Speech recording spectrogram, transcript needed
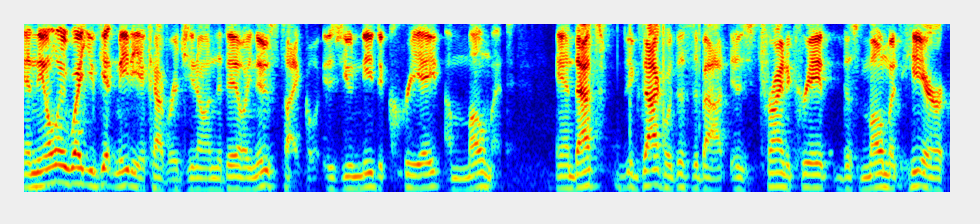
And the only way you get media coverage, you know, in the daily news cycle is you need to create a moment. And that's exactly what this is about is trying to create this moment here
